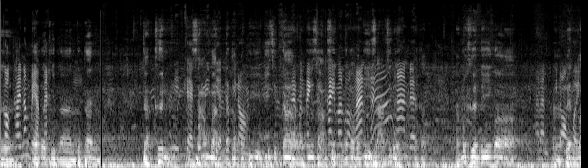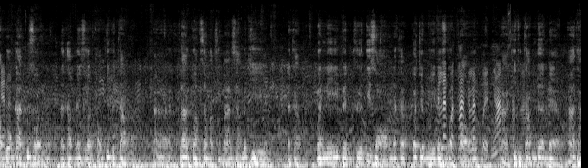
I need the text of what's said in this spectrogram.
อกล่องไทยนั่งแบพร้อบมไหมด้วยทีมงานทุกท่าน จัดขึ้นมีแขกผู้สามมีวันเกียรติเด้อนะคพี่รับน้องวันที่ 29 วันที่แต่คนแต่งชุดไทย30มาแล้วร่วมก็วังานนที่นะงานเด้อ31 นะครับอ่าเมื่อคืนนี้ก็อันนั้นพี่น้องเป็นข่อยเด้อลำวงการกุศลนะครับ ในส่วนของกิจกรรมเอ่อสร้างความสมัครสมานสามัคคีนะครับ วันนี้เป็นคืนที่สองนะครับก็จะมีในส่วนของกำลังเปิดงานอ่ากิจกรรมเดินแบบผ้าไท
